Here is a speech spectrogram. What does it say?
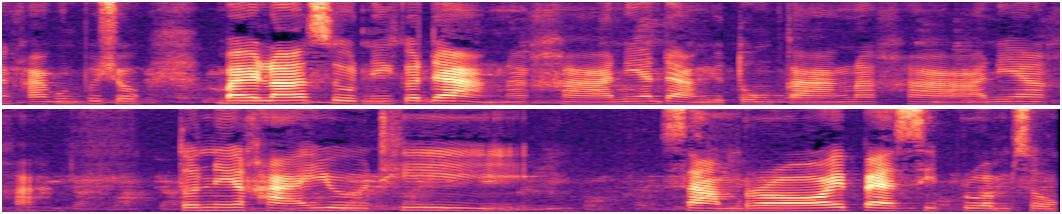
นะคะ คุณผู้ชมใบล่าสุดนี้ก็ด่างนะคะ เนี่ยด่างอยู่ตรงกลางนะคะ เนี่ยค่ะต้นนี้ขายอยู่ที่ 380 รวมส่ง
